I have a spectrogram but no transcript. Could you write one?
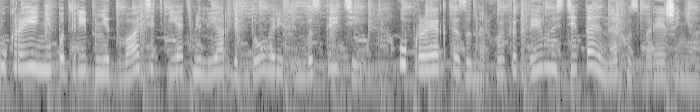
Україні потрібні 25 мільярдів доларів інвестицій у проекти з енергоефективності та енергозбереження.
